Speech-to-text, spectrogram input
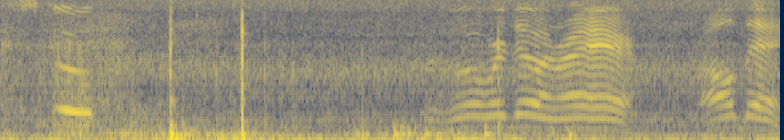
a scoop. This is what we're doing right here, all day.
